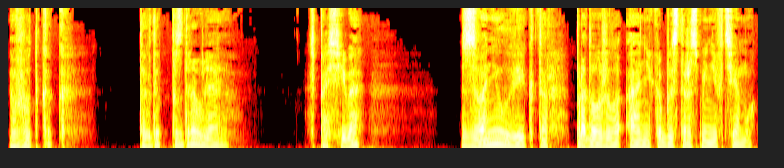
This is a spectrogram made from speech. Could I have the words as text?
«Вот как? Тогда поздравляю». «Спасибо». «Звонил Виктор», — продолжила Аника, быстро сменив тему.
